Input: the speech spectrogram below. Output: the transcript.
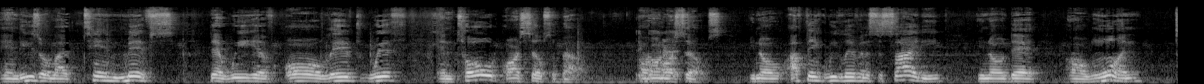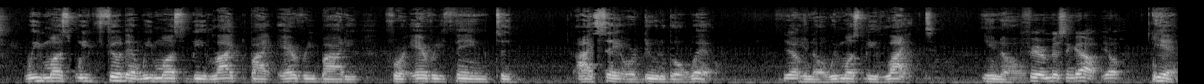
And these are like ten myths that we have all lived with and told ourselves about uh, ourselves. You know, I think we live in a society, you know, that uh, one, we must we feel that we must be liked by everybody for everything to I say or do to go well. yep. You know, we must be liked. You know, fear of missing out. Yep. yeah,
